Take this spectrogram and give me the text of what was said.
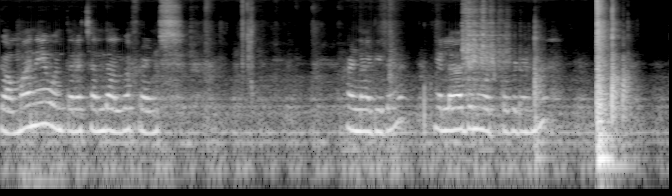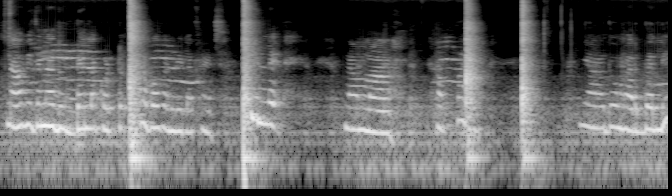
ಘಮನೇ ಒಂಥರ ಚಂದ ಅಲ್ವಾ ಫ್ರೆಂಡ್ಸ್ ಹಣ್ಣಾಗಿದೆ. ಎಲ್ಲದನ್ನು ಒತ್ಕೊಬಿಡೋಣ ನಾವು ಇದನ್ನು ದುಡ್ಡೆಲ್ಲ ಕೊಟ್ಟು ತಗೋ ಬಂದಿಲ್ಲ ಫ್ರೆಂಡ್ಸ್ ಇಲ್ಲೇ ನಮ್ಮ ಅಪ್ಪ ಯಾವುದೋ ಮರದಲ್ಲಿ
